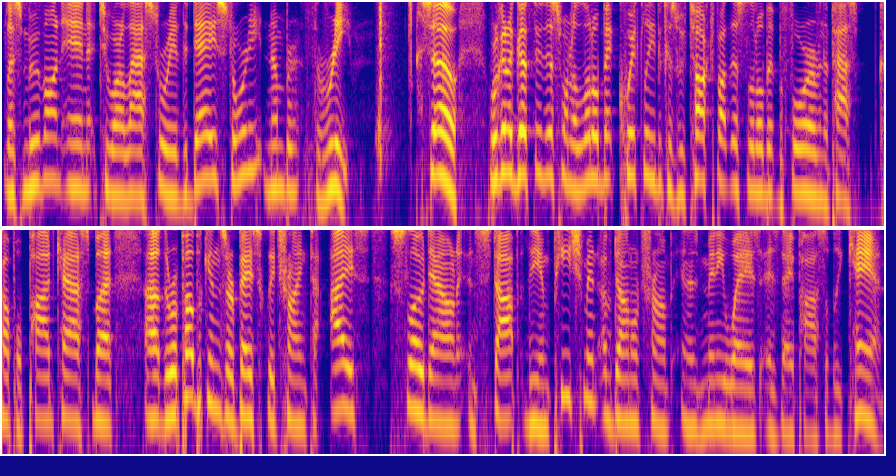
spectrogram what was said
let's move on in to our last story of the day, story number three. So, we're going to go through this one a little bit quickly because we've talked about this a little bit before in the past couple podcasts. But uh, the Republicans are basically trying to ice, slow down, and stop the impeachment of Donald Trump in as many ways as they possibly can.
